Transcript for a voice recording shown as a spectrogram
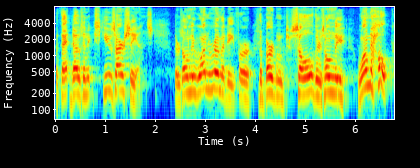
but that doesn't excuse our sins. There's only one remedy for the burdened soul. There's only one hope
